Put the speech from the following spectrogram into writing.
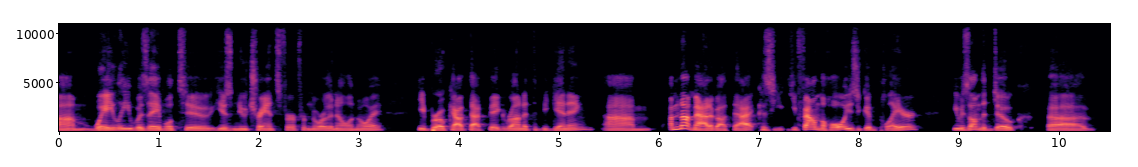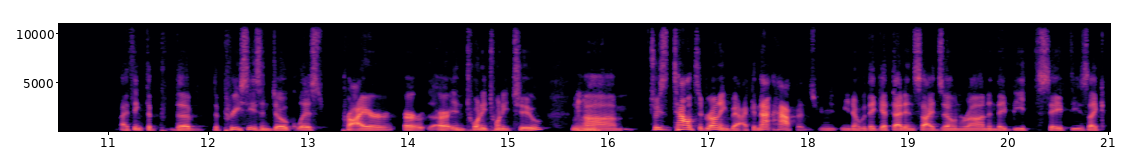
Um, Whaley was able to. He's a new transfer from Northern Illinois. he broke out that big run at the beginning. Um, I'm not mad about that because he, he found the hole. He's a good player. He was on the Doak, uh, I think the the the preseason Doak list prior or, or in 2022. Mm-hmm. Um, so he's a talented running back, and that happens. You know, they get that inside zone run and they beat the safeties. Like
